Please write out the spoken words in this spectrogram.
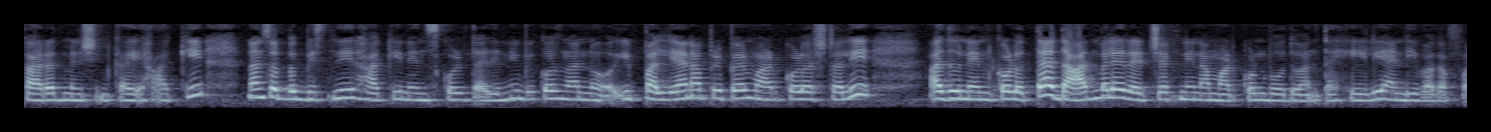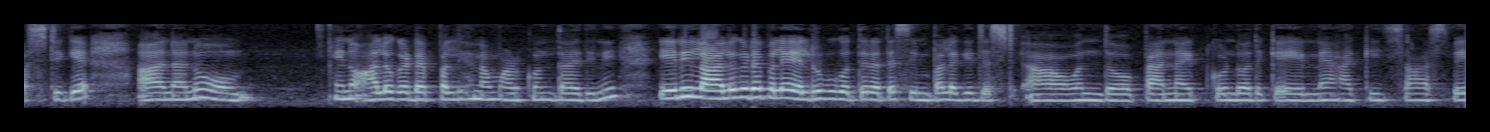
ಖಾರದ ಮೆಣಸಿನ್ಕಾಯಿ ಹಾಕಿ ನಾನು ಸ್ವಲ್ಪ ಬಿಸಿನೀರು ಹಾಕಿ ನೆನೆಸ್ಕೊಳ್ತಾ ಇದ್ದೀನಿ ಬಿಕಾಸ್ ನಾನು ಈ ಪಲ್ಯನ ಪ್ರಿಪೇರ್ ಮಾಡ್ಕೊಳ್ಳೋ ಅಷ್ಟರಲ್ಲಿ ಅದು ನೆನ್ಕೊಳ್ಳುತ್ತೆ. ಅದಾದಮೇಲೆ ರೆಡ್ ಚಟ್ನಿನ ಮಾಡ್ಕೊಳ್ಬೋದು ಅಂತ ಹೇಳಿ. ಆ್ಯಂಡ್ ಇವಾಗ ಫಸ್ಟಿಗೆ ನಾನು ಏನು ಆಲೂಗಡ್ಡೆ ಪಲ್ಯನ ಮಾಡ್ಕೊತಾ ಇದ್ದೀನಿ. ಏನಿಲ್ಲ, ಆಲೂಗಡ್ಡೆ ಪಲ್ಯ ಎಲ್ರಿಗೂ ಗೊತ್ತಿರುತ್ತೆ. ಸಿಂಪಲಾಗಿ ಜಸ್ಟ್ ಒಂದು ಪ್ಯಾನ್ನ ಇಟ್ಕೊಂಡು ಅದಕ್ಕೆ ಎಣ್ಣೆ ಹಾಕಿ, ಸಾಸಿವೆ,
